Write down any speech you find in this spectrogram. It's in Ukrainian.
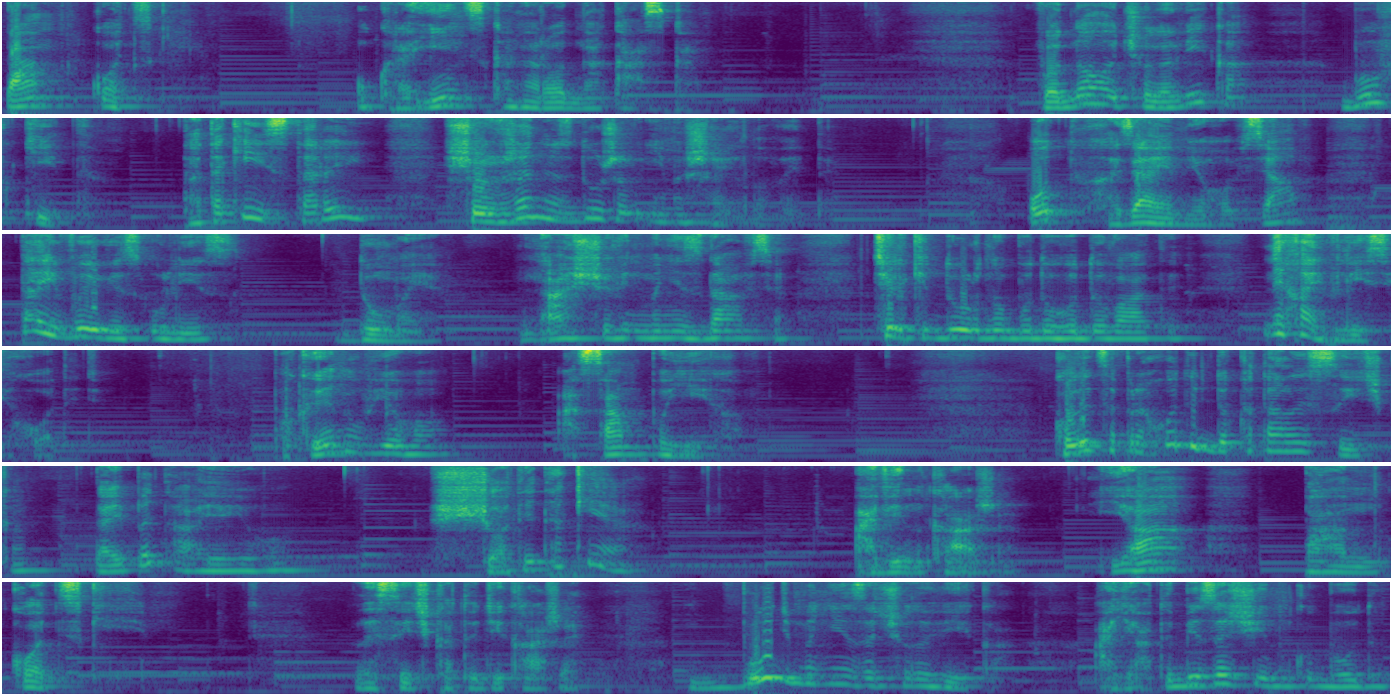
Пан Коцький. Українська народна казка. В одного чоловіка був кіт, та такий старий, що вже не здужав і мишей ловити. От хазяїн його взяв та й вивіз у ліс. Думає, нащо він мені здався, тільки дурно буду годувати, нехай в лісі ходить. Покинув його, а сам поїхав. Коли це приходить до кота лисичка та й питає його, що ти таке? А він каже: Я пан Коцький. Лисичка тоді каже: Будь мені за чоловіка, а я тобі за жінку буду.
